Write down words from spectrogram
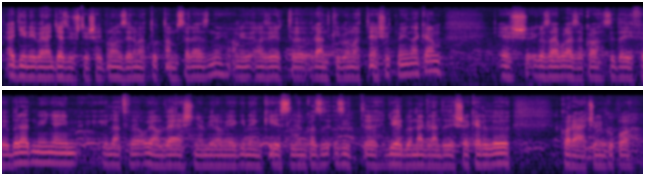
egyénében egy ezüst és egy bronzérmet tudtam szerezni, ami azért rendkívül nagy teljesítmény nekem, és igazából ezek az idei főbb eredményeim, illetve olyan verseny, amire még idén készülünk, az, az itt Győrben megrendezésre kerülő karácsonykupa,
